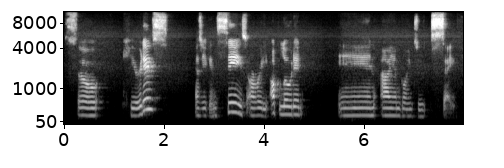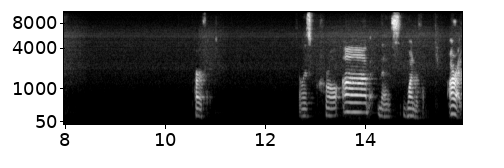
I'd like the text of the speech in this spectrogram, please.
So here it is. As you can see, it's already uploaded and I am going to save. Perfect. So let's scroll up. That's wonderful. All right.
